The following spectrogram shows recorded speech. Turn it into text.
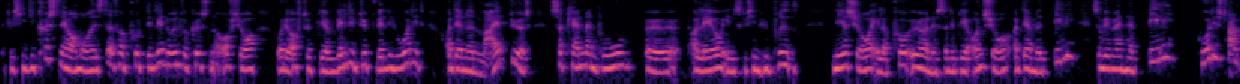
kan vi sige, de kystnære områder, i stedet for at putte det lidt uden for kysten og offshore, hvor det ofte bliver vældig dybt, vældig hurtigt, og dermed meget dyrt, så kan man bruge øh, og lave en, skal vi sige, en hybrid nearshore eller på øerne, så det bliver onshore, og dermed billig. Så vil man have billig, hurtig strøm,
